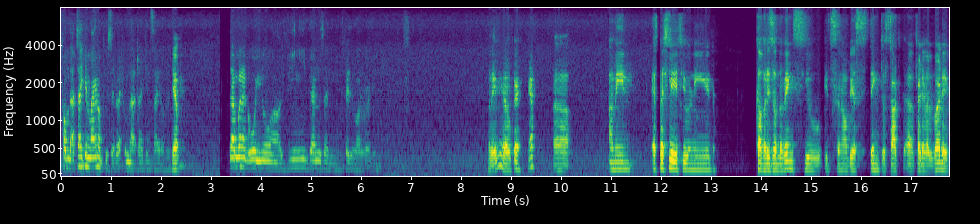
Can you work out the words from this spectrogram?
from the attacking lineup. You said right from the attacking side of it. Yep. So I'm gonna go, you know, uh, Vini, Benz, and Fede Valverde. Really? Okay. Yeah. Uh, I mean, especially if you need coverage on the wings, you it's an obvious thing to start uh, Fede Valverde.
